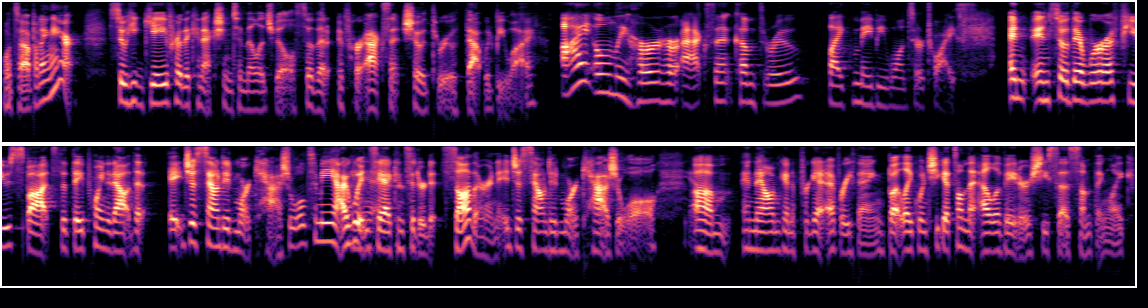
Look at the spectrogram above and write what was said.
What's happening here? So he gave her the connection to Milledgeville so that if her accent showed through, that would be why. I only heard her accent come through like maybe once or twice. And and so there were a few spots that they pointed out that it just sounded more casual to me. I wouldn't say I considered it southern. It just sounded more casual. Um, and now I'm going to forget everything. But like when she gets on the elevator, she says something like,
